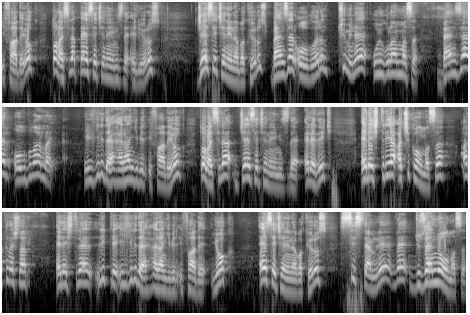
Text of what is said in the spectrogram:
ifade yok. Dolayısıyla B seçeneğimizi de eliyoruz. C seçeneğine bakıyoruz. Benzer olguların tümüne uygulanması. Benzer olgularla ilgili de herhangi bir ifade yok. Dolayısıyla C seçeneğimizi de eledik. Eleştiriye açık olması. Arkadaşlar eleştirellikle ilgili de herhangi bir ifade yok. E seçeneğine bakıyoruz. Sistemli ve düzenli olması.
